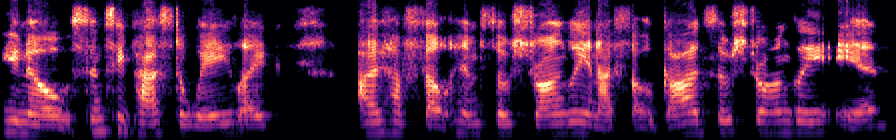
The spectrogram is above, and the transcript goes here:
You know, since he passed away, like I have felt him so strongly and I felt God so strongly and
